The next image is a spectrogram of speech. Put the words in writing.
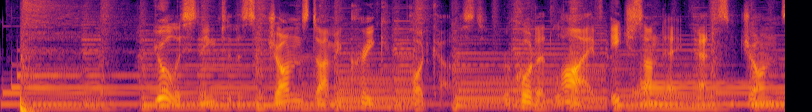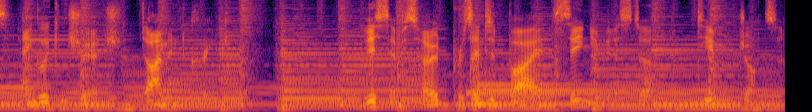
You're listening to the St John's Diamond Creek podcast, recorded live each Sunday at St John's Anglican Church, Diamond Creek. This episode presented by Senior Minister Tim Johnson.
